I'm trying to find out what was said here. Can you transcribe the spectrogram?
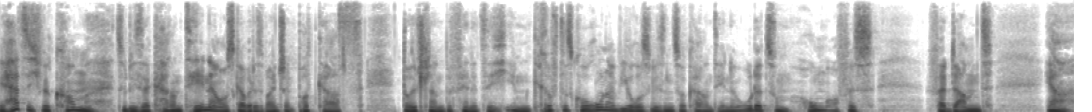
Ja, herzlich willkommen zu dieser Quarantäne-Ausgabe des Weinstein Podcasts. Deutschland befindet sich im Griff des Coronavirus. Wir sind zur Quarantäne oder zum Homeoffice verdammt. Ja,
